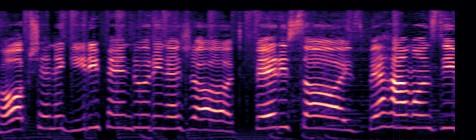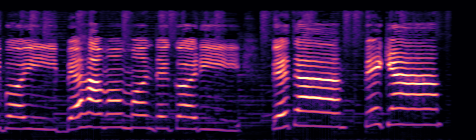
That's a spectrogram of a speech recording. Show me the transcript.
کاپشن گیری فندوری نژاد. فری سایز به همان زیبایی به همان ماندگاری. بدم بگم.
